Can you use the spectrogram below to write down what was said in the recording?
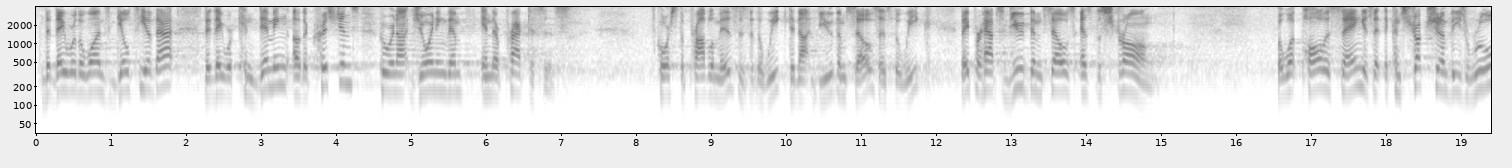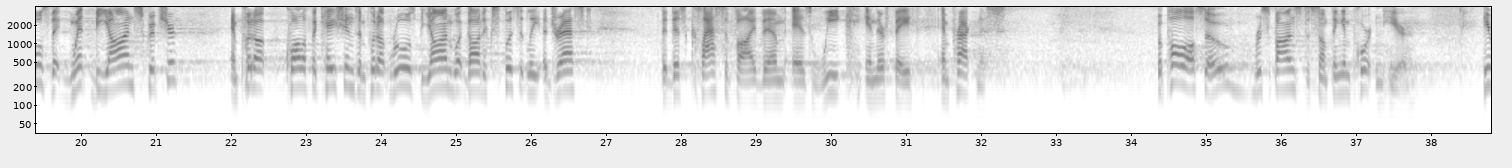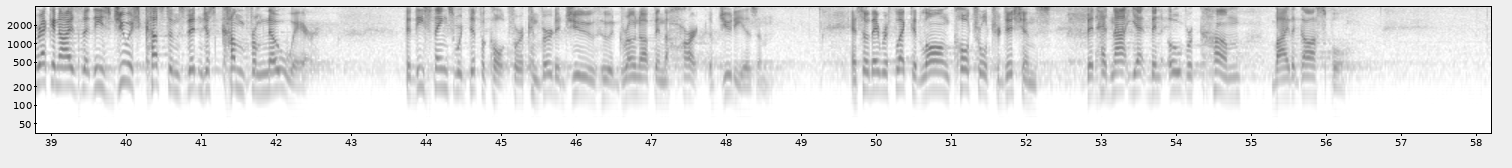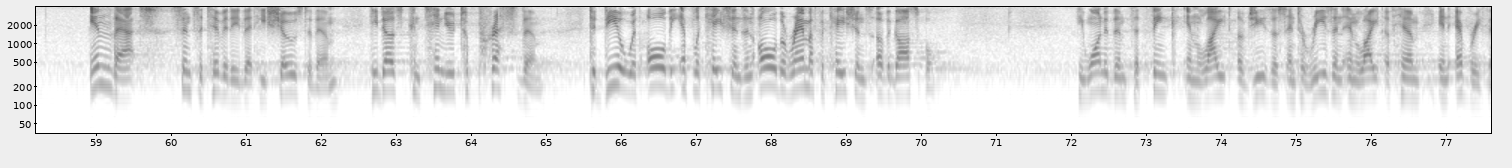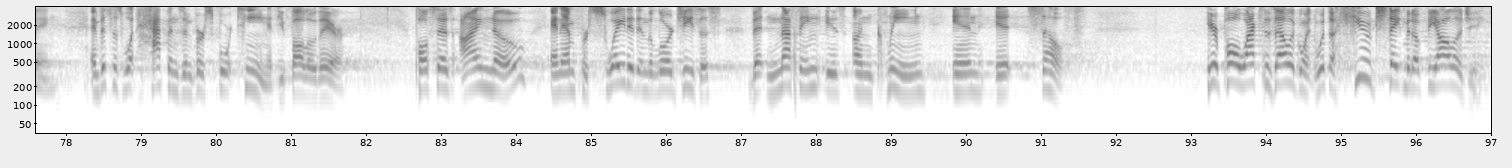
that they were the ones guilty of that, that they were condemning other Christians who were not joining them in their practices. Of course, the problem is, is that the weak did not view themselves as the weak. They perhaps viewed themselves as the strong. But what Paul is saying is that the construction of these rules that went beyond Scripture and put up qualifications and put up rules beyond what God explicitly addressed, that this classified them as weak in their faith and practice. But Paul also responds to something important here. He recognized that these Jewish customs didn't just come from nowhere that these things were difficult for a converted Jew who had grown up in the heart of Judaism. And so they reflected long cultural traditions that had not yet been overcome by the gospel. In that sensitivity that he shows to them, he does continue to press them to deal with all the implications and all the ramifications of the gospel. He wanted them to think in light of Jesus and to reason in light of Him in everything. And this is what happens in verse 14, if you follow there. Paul says, I know and am persuaded in the Lord Jesus that nothing is unclean in itself. Here, Paul waxes eloquent with a huge statement of theology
